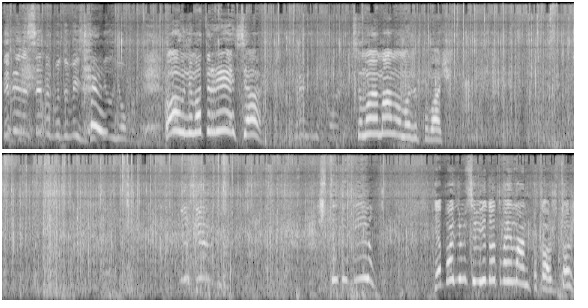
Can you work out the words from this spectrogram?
Ти блін на себе подивись, дебіл йобаний. О, не материся! Це моя мама може побачити. Що ти дебіл? Я потім це відео твоїй мамі покажу теж.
